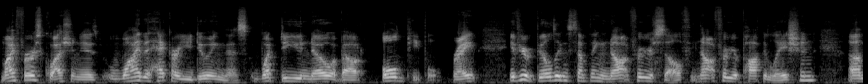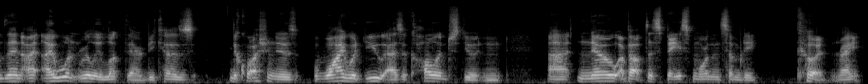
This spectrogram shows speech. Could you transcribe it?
my first question is why the heck are you doing this? What do you know about old people, right? If you're building something not for yourself, not for your population, um, then I, I wouldn't really look there because the question is why would you, as a college student, uh, know about the space more than somebody could, right?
